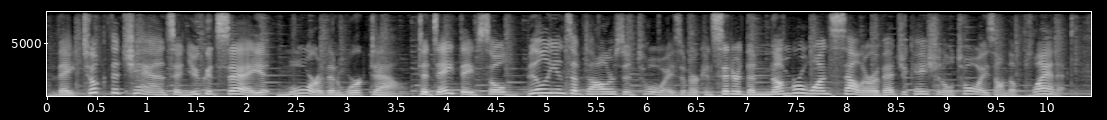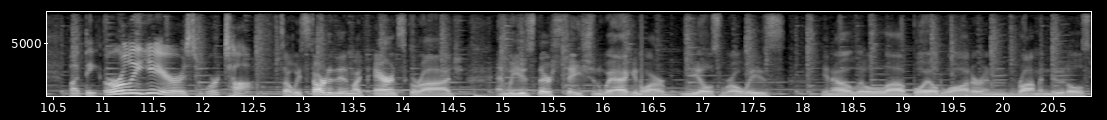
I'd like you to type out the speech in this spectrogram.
They took the chance, and you could say it more than worked out. To date, they've sold billions of dollars in toys and are considered the number one seller of educational toys on the planet. But the early years were tough. so we started in my parents' garage, and we used their station wagon. Our meals were always, you know, a little uh, boiled water and ramen noodles.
